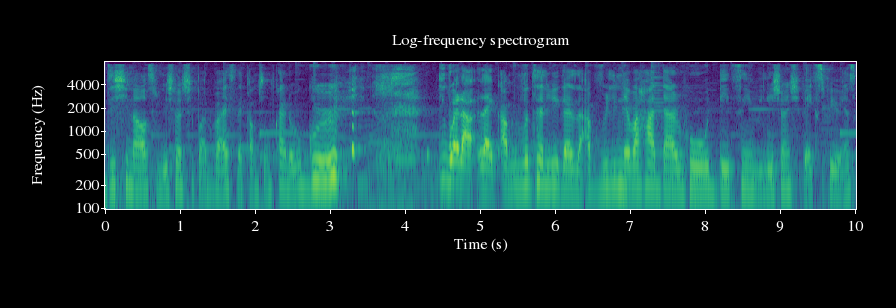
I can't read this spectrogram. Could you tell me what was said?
dishing out relationship advice like I'm some kind of guru. when I like I'm even telling you guys that I've really never had that whole dating relationship experience.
